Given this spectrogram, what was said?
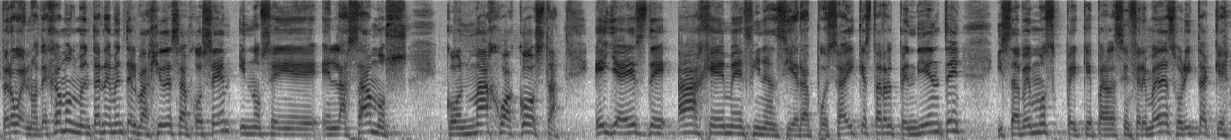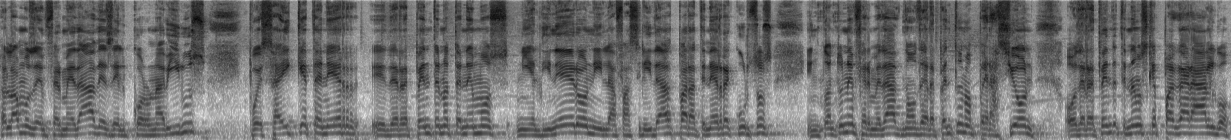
Pero bueno, dejamos momentáneamente el Bajío de San José y nos eh, enlazamos con Majo Acosta. Ella es de AGM Financiera, pues hay que estar al pendiente y sabemos que para las enfermedades, ahorita que hablamos de enfermedades, del coronavirus, pues hay que tener, eh, de repente no tenemos ni el dinero ni la facilidad para tener recursos en cuanto a una enfermedad, ¿no? De repente una operación o de repente tenemos que pagar algo,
